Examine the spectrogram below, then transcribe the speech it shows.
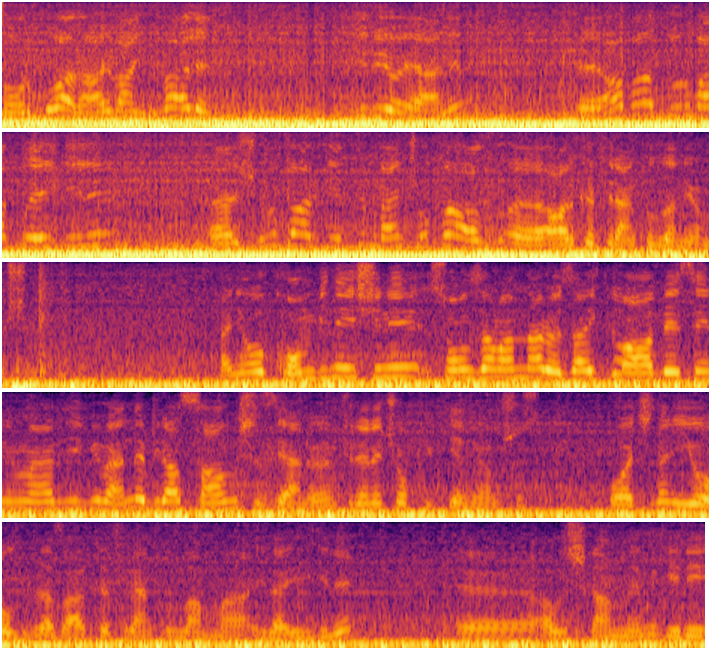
Torku var hayvan gibi alet. Giriyor yani. E, ama durmakla ilgili e, şunu fark ettim ben çok az e, arka fren kullanıyormuşum kombine işini son zamanlar özellikle o ABS'nin verdiği güvenle biraz salmışız yani. Ön frene çok yükleniyormuşuz. O açıdan iyi oldu biraz arka fren kullanmayla ilgili e, alışkanlığımı geri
